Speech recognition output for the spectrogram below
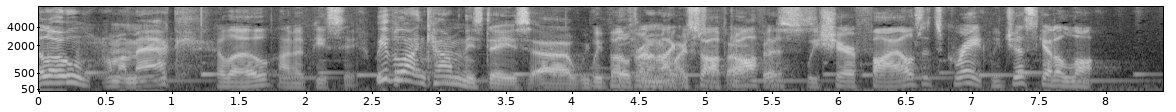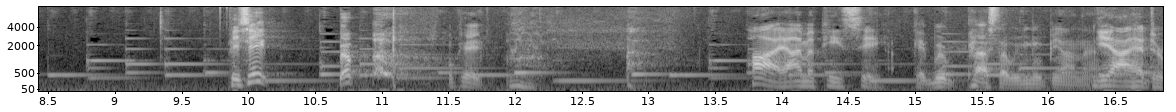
Hello, I'm a Mac. Hello, I'm a PC. We have a lot in common these days. Uh, we, We both run a Microsoft, Office. We share files. It's great. We just get along. PC. Yep. Okay. Hi, I'm a PC. Okay, we're past that. We moved beyond that. Yeah, I had to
